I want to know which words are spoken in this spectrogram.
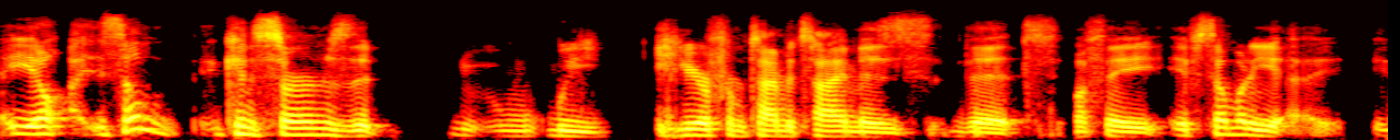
You know, some concerns that we hear from time to time is that if they if somebody uh,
